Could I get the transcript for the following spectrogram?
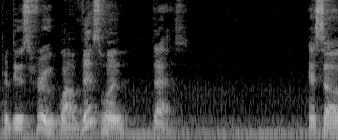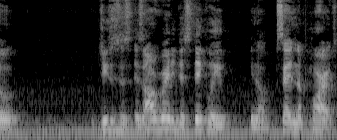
produce fruit, while this one does. And so, Jesus is, is already distinctly, you know, setting apart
